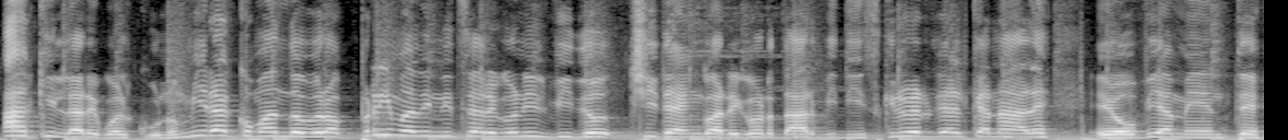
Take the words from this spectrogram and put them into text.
a killare qualcuno. Mi raccomando però prima di iniziare con il video ci tengo a ricordarvi di iscrivervi al canale e ovviamente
